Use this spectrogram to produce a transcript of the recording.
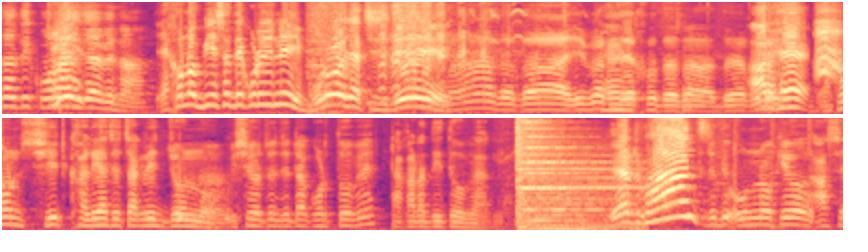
শাদি করাই যাবে না। এখনও বিয়ে শাদী করিসনি বুড়ো হয়ে যাচ্ছিস রে। না দাদা এবার দেখো দাদা আর হ্যাঁ এখন সিট খালি আছে চাকরির জন্য। বিষয় হচ্ছে যেটা করতে হবে টাকাটা দিতে হবে আগে। অ্যাডভান্স যদি অন্য কেউ আসে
